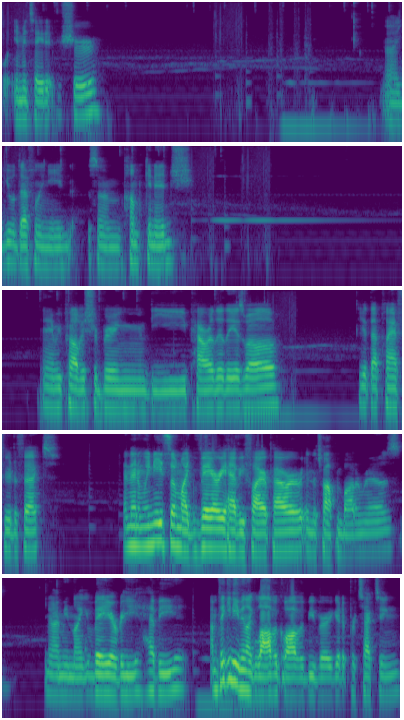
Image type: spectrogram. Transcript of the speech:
We'll imitate it for sure. Uh, you'll definitely need some pumpkinage. And we probably should bring the Power Lily as well. Get that plant food effect. And then we need some like very heavy firepower in the top and bottom rows. You know I mean? Like very heavy. I'm thinking even like Lava Guava would be very good at protecting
